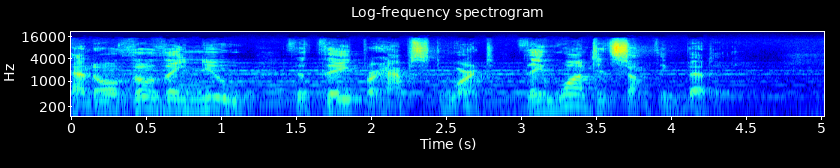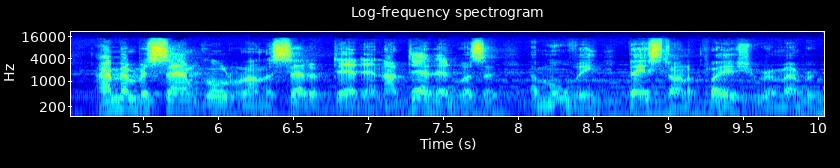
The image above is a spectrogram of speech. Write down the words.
And although they knew that they perhaps weren't, they wanted something better. I remember Sam Goldwyn on the set of Dead End. Now, Dead End was a, a movie based on a play, as you remember,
